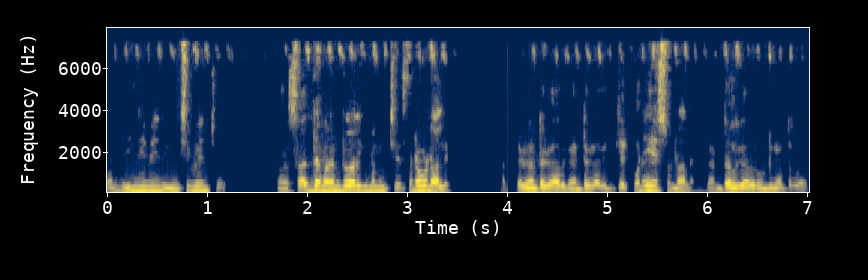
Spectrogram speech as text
కానీ ఇన్ని ఇంచుమించు సాధ్యమైనంత వరకు మనం చేస్తూనే ఉండాలి. అర్ధ గంట కాదు గంట కాదు ఇంకెక్కువనే చేసి ఉండాలి. గంటలు కాదు రెండు గంటలు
